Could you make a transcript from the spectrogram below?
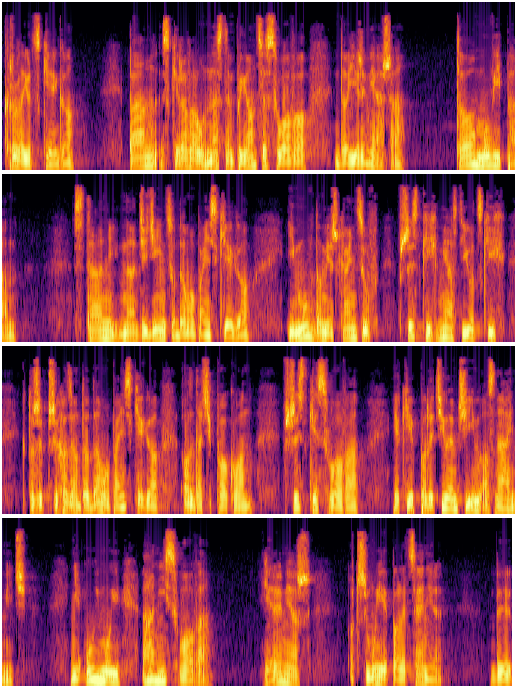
króla judzkiego, Pan skierował następujące słowo do Jeremiasza. To mówi Pan. Stań na dziedzińcu domu pańskiego i mów do mieszkańców wszystkich miast judzkich, którzy przychodzą do domu pańskiego oddać pokłon, wszystkie słowa, jakie poleciłem ci im oznajmić. Nie ujmuj ani słowa. Jeremiasz otrzymuje polecenie, by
